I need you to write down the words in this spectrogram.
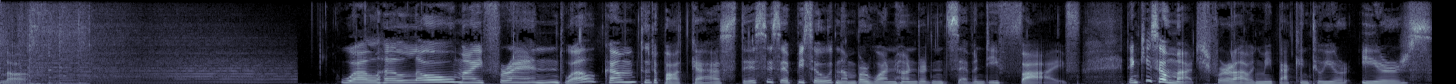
love. Well, hello, my friend. Welcome to the podcast. This is episode number 175. Thank you so much for allowing me back into your ears.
